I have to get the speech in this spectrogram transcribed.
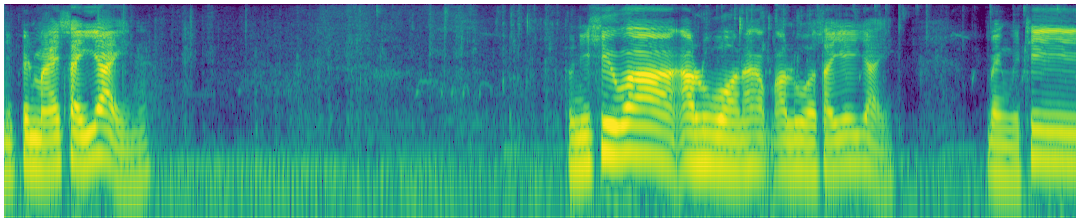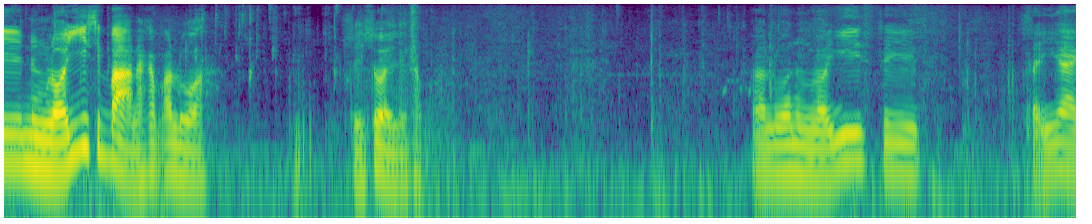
นี่เป็นไม้ไซส์ใหญ่นะ ตัวนี้ชื่อว่าอารัวนะครับอารัวไซส์ใหญ่ๆแบ่งไปที่หนึ่งร้อยี่สิบาทนะครับอารัว สวยๆเลยครับอารัวหนึ่งร้อยยี่สิบไซส์ใหญ่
